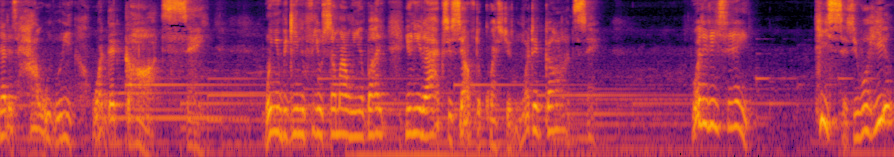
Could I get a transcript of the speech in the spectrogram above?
That is how we live. What did God say? When you begin to feel somehow in your body, you need to ask yourself the question what did God say? What did He say? He says you will heal,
